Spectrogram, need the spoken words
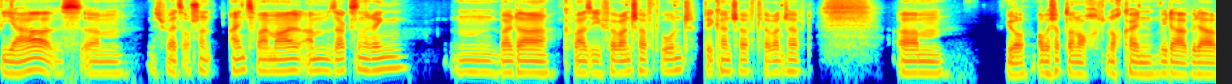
Ja, es, ähm, ich war jetzt auch schon ein, zwei Mal am Sachsenring, mh, weil da quasi Verwandtschaft wohnt, Bekanntschaft, Verwandtschaft. Ähm, ja, aber ich habe da noch, noch kein, weder, weder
